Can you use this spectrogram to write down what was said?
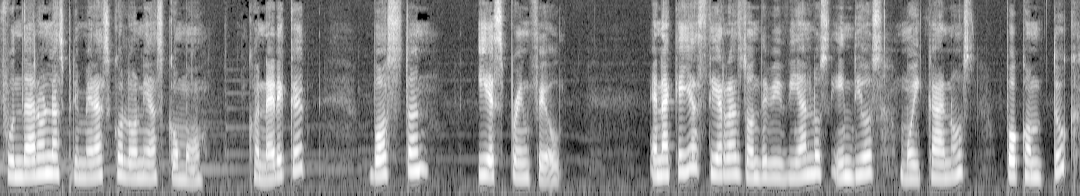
fundaron las primeras colonias como Connecticut, Boston y Springfield. En aquellas tierras donde vivían los indios moicanos, Pocomtuc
